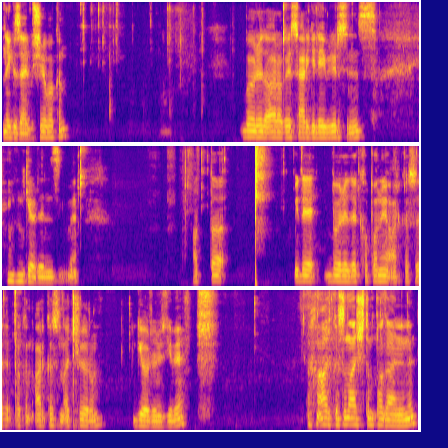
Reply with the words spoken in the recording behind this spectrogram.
Ne güzel bir şey bakın. Böyle de arabayı sergileyebilirsiniz. Gördüğünüz gibi. Hatta bir de böyle de kapanıyor arkası. Bakın arkasını açıyorum. Gördüğünüz gibi. Arkasını açtım Pagani'nin.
